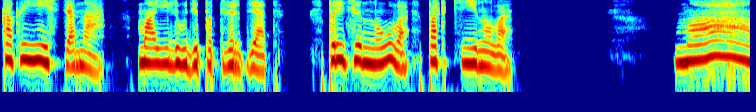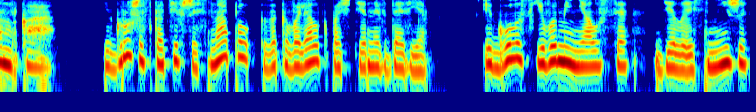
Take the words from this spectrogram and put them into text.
как и есть она, мои люди подтвердят. Притянула, подкинула». «Мамка!» И груша, скатившись на пол, заковылял к почтенной вдове. И голос его менялся, делаясь ниже,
